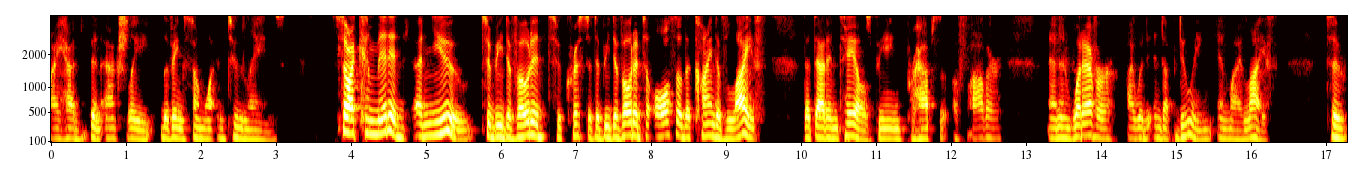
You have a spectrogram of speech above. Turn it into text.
I had been actually living somewhat in two lanes. So I committed anew to be devoted to Krista, to be devoted to also the kind of life that that entails, being perhaps a father, and in whatever I would end up doing in my life, to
